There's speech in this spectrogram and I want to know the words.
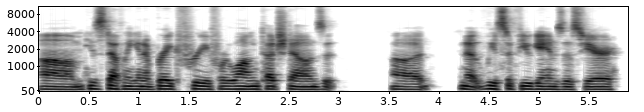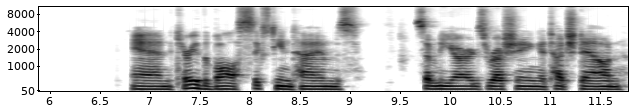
Um, he's definitely going to break free for long touchdowns at, uh, in at least a few games this year. And carried the ball 16 times, 70 yards rushing, a touchdown,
